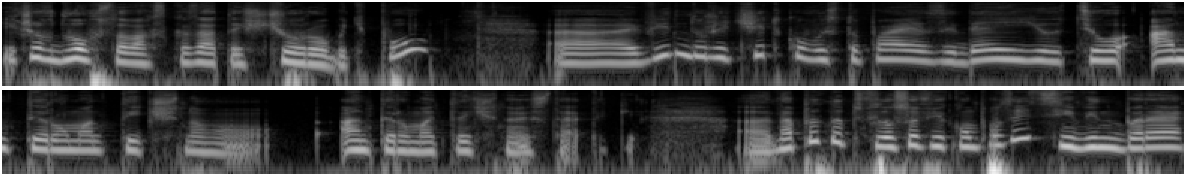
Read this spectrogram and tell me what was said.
Якщо в двох словах сказати, що робить По, він дуже чітко виступає з ідеєю цього антиромантичного. Антиромантичної естетики. Наприклад, в філософії композиції він бере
